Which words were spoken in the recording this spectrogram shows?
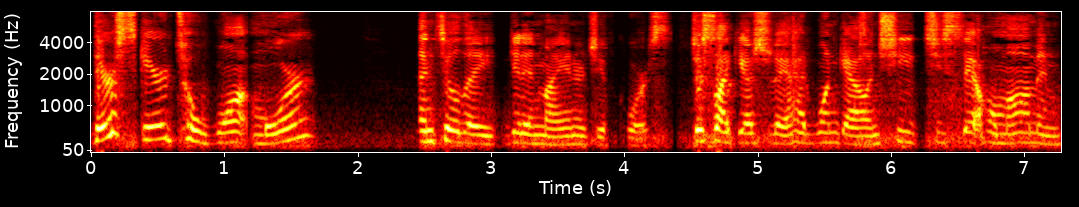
They're scared to want more until they get in my energy, of course. Just like yesterday, I had one gal and she, she's stay at home mom and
